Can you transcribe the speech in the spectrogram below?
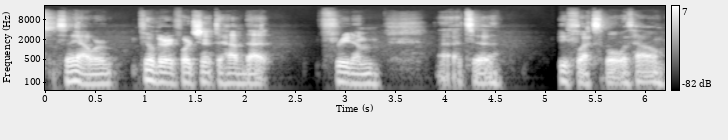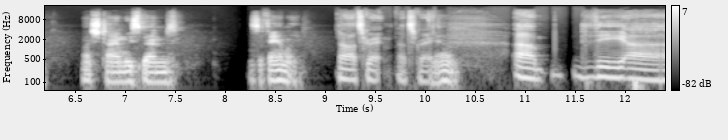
so yeah, we're feel very fortunate to have that freedom uh, to be flexible with how much time we spend as a family. No, that's great. That's great. Yeah. Um, the uh,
